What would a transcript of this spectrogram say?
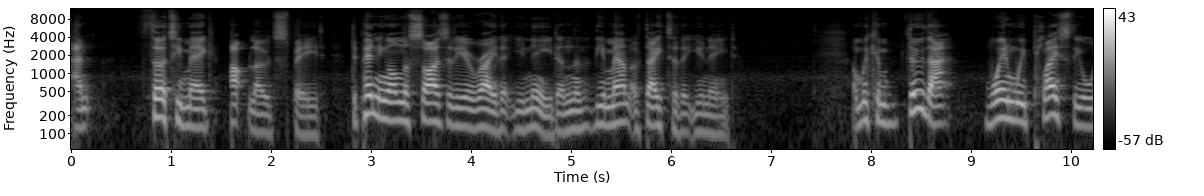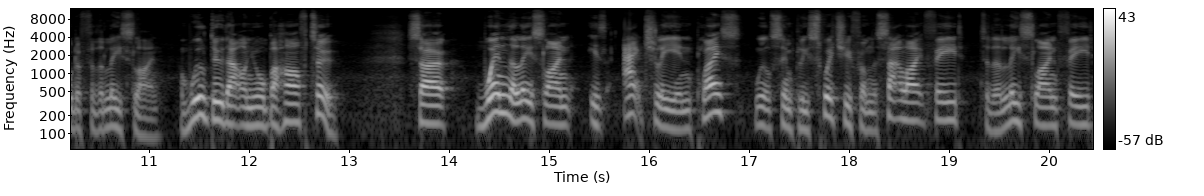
and 30 meg upload speed, depending on the size of the array that you need and the, the amount of data that you need. And we can do that when we place the order for the lease line. And we'll do that on your behalf too. So when the lease line is actually in place, we'll simply switch you from the satellite feed to the lease line feed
